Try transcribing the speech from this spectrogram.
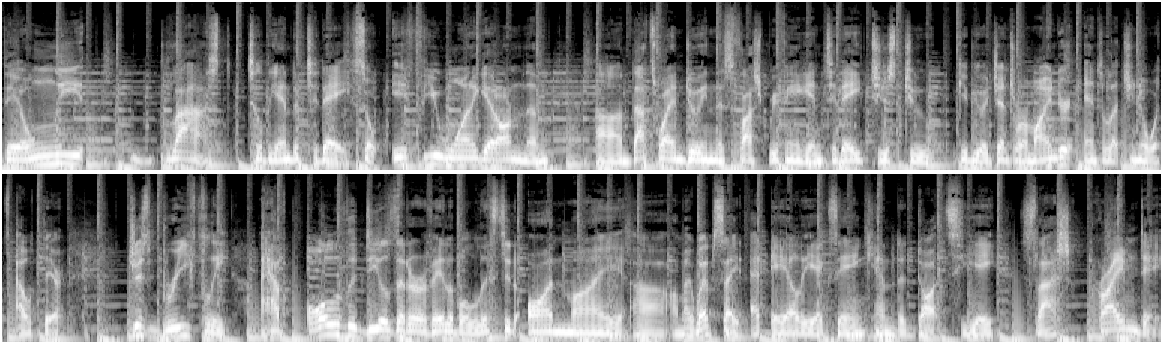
They only last till the end of today. So if you want to get on them, um, that's why I'm doing this flash briefing again today, just to give you a gentle reminder and to let you know what's out there. Just briefly, I have all of the deals that are available listed on my uh, on my website at alexaincanada.ca slash prime day.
